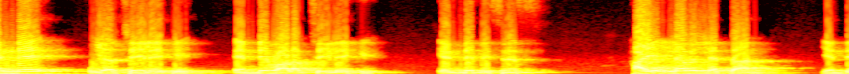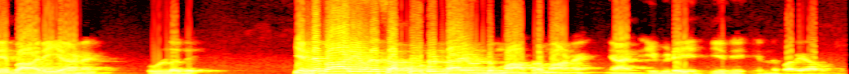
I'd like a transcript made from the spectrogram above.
എന്റെ ഉയർച്ചയിലേക്ക് എന്റെ വളർച്ചയിലേക്ക് എന്റെ ബിസിനസ് ഹൈ ലെവലിൽ എത്താൻ എന്റെ ഭാര്യയാണ് ഉള്ളത്. എന്റെ ഭാര്യയുടെ സപ്പോർട്ട് ഉണ്ടായതുകൊണ്ട് മാത്രമാണ് ഞാൻ ഇവിടെ എത്തിയത് എന്ന് പറയാറുണ്ട്.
